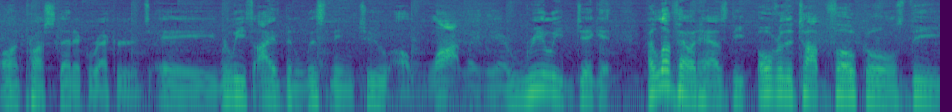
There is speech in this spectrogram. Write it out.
on Prosthetic Records. A release I've been listening to a lot lately. I really dig it. I love how it has the over the top vocals, the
